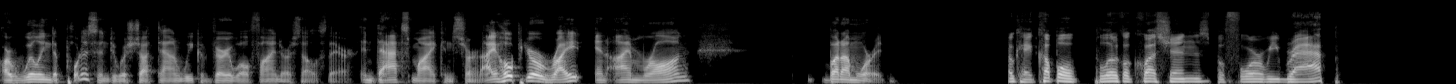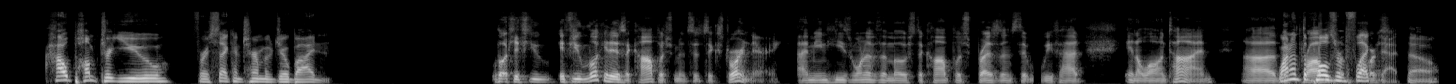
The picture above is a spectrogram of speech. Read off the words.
are willing to put us into a shutdown, we could very well find ourselves there. And that's my concern. I hope you're right and I'm wrong, but I'm worried. Okay, a couple political questions before we wrap how pumped are you for a second term of Joe Biden? Look, if you if you look at his accomplishments, it's extraordinary. I mean, he's one of the most accomplished presidents that we've had in a long time. Uh, Why don't the polls reflect course, that, though?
